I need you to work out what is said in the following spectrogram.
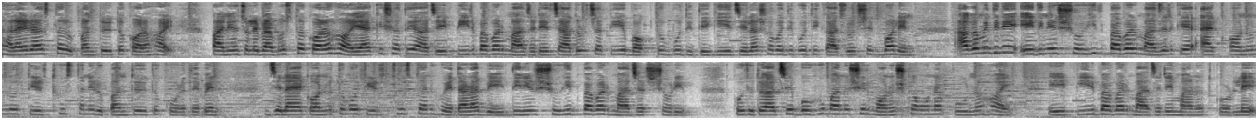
ঢালাই রাস্তা রূপান্তরিত করা হয়। পানীয় জলের ব্যবস্থা করা হয়। একই সাথে আজ এই পীর বাবার মাজারে চাদর চাপিয়ে বক্তব্য দিতে গিয়ে জেলা সভাধিপতি কাজল শেখ বলেন, আগামী দিনে এই দিনের শহীদ বাবার মাজারকে এক অনন্য তীর্থস্থানে রূপান্তরিত করে দেবেন। জেলায় এক অন্যতম তীর্থস্থান হয়ে দাঁড়াবে দিনের শহীদ বাবার মাজার শরীফ। কথিত আছে বহু মানুষের মনস্কামনা পূর্ণ হয় এই পীর বাবার মাজারে মানত করলে।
